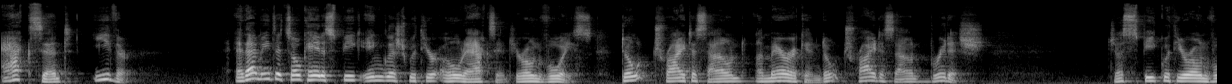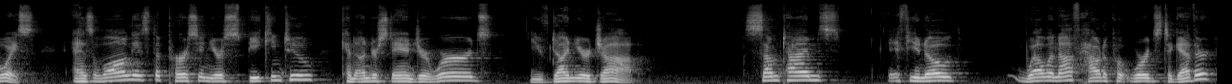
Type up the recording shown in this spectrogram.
accent either. And that means it's okay to speak English with your own accent, your own voice. Don't try to sound American. Don't try to sound British. Just speak with your own voice. As long as the person you're speaking to can understand your words, you've done your job. Sometimes, if you know well enough how to put words together,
